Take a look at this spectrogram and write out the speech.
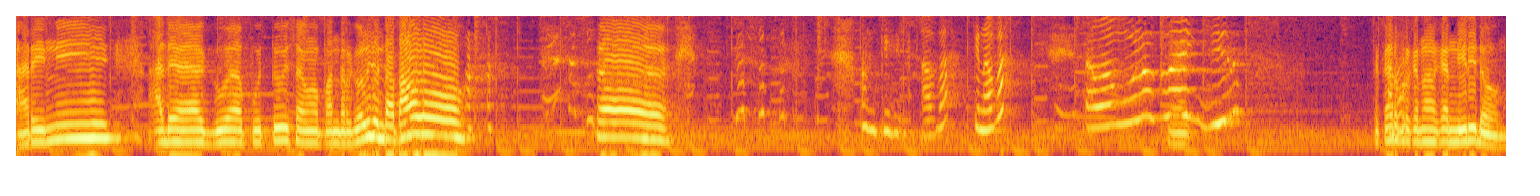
Hari ini ada gua Putu sama Panter Gol jangan tahu lo. Oke, apa? Kenapa? Tawa mulu gue anjir. Sekar perkenalkan diri dong.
